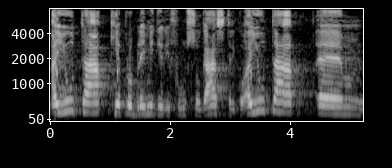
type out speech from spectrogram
aiuta chi ha problemi di riflusso gastrico, aiuta ehm,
